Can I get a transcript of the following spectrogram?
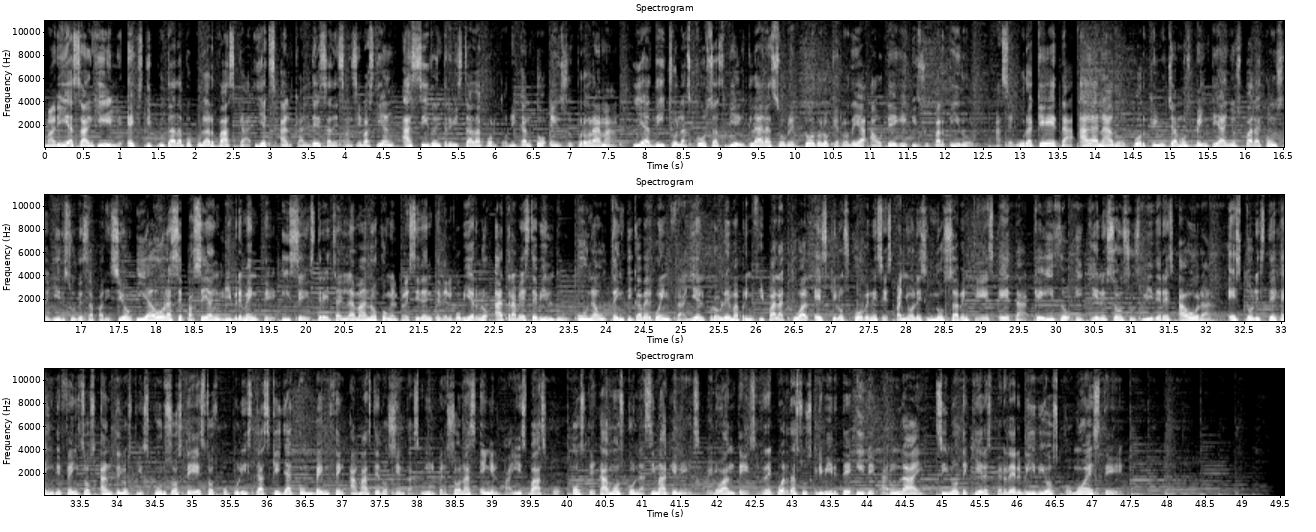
María San Gil, exdiputada popular vasca y exalcaldesa de San Sebastián, ha sido entrevistada por Tony Cantó en su programa y ha dicho las cosas bien claras sobre todo lo que rodea a Otegui y su partido. Asegura que ETA ha ganado porque luchamos 20 años para conseguir su desaparición y ahora se pasean libremente y se estrechan la mano con el presidente del gobierno a través de Bildu. Una auténtica vergüenza y el problema principal actual es que los jóvenes españoles no saben qué es ETA, qué hizo y quiénes son sus líderes ahora. Esto les deja indefensos ante los discursos de estos populistas que ya convencen a más de 200.000 personas en el País Vasco. Os dejamos con las imágenes, pero antes recuerda suscribirte y dejar un like si no te quieres perder vídeos como este.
